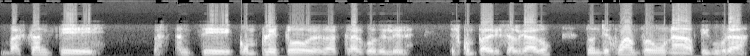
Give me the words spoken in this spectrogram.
bastante bastante completo a cargo del, del compadre Salgado, donde Juan fue una figura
